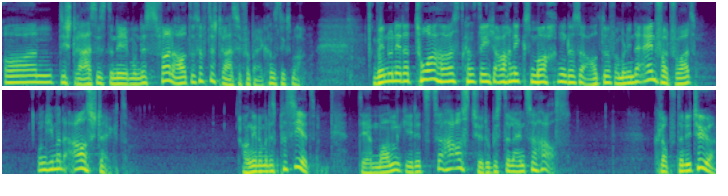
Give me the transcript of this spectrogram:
und die Straße ist daneben und es fahren Autos auf der Straße vorbei. Kannst nichts machen. Wenn du nicht ein Tor hast, kannst du eigentlich auch nichts machen, dass ein Auto auf einmal in der Einfahrt fährt und jemand aussteigt. Angenommen, das passiert. Der Mann geht jetzt zur Haustür, du bist allein zu Hause. Klopft an die Tür.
